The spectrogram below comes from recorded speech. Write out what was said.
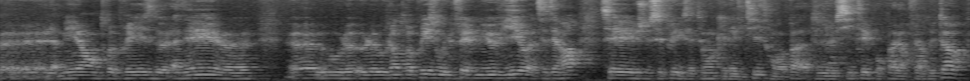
euh, la meilleure entreprise de l'année, euh, euh, ou le- le- ou l'entreprise où il fait le mieux vivre, etc. C'est, je ne sais plus exactement quel est le titre, on va pas le citer pour pas leur faire du tort,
